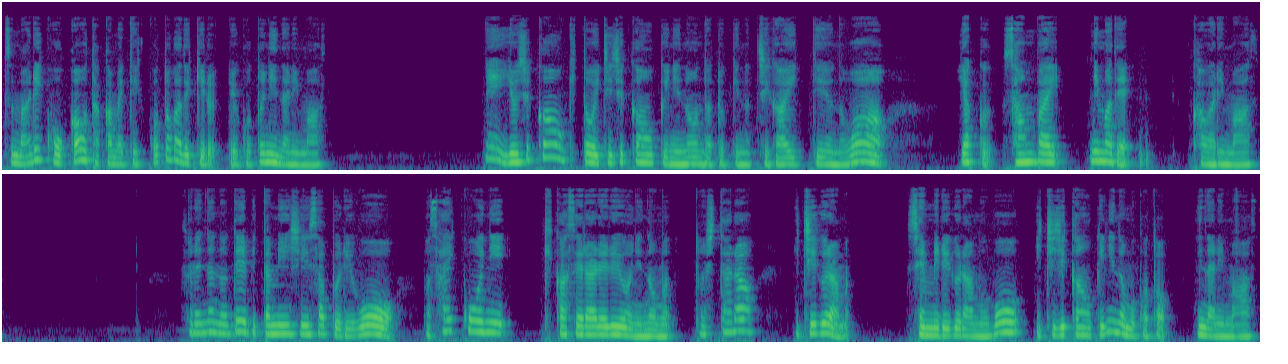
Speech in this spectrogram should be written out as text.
つまり効果を高めていくことができるということになります。で、4時間おきと1時間おきに飲んだ時の違いっていうのは約3倍にまで変わります。それなのでビタミン C サプリを最高に効かせられるように飲むとしたら 1g、1000mg を1時間おきに飲むことになります。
